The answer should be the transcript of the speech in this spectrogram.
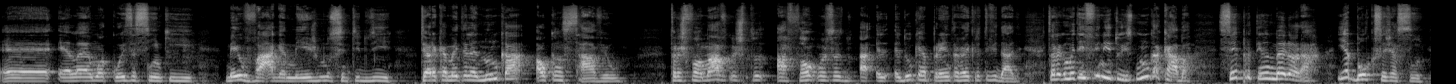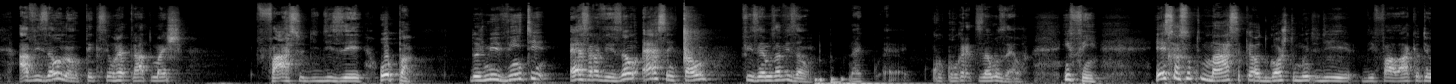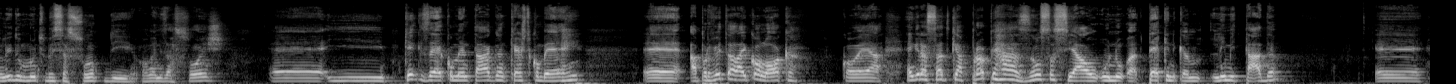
é, ela é uma coisa assim que meio vaga mesmo, no sentido de, teoricamente, ela é nunca alcançável. Transformar a forma como você educa e aprende através da criatividade. Teoricamente é infinito isso, nunca acaba. Sempre tendo melhorar. E é bom que seja assim. A visão não, tem que ser um retrato mais fácil de dizer, opa, 2020, essa era a visão, essa então fizemos a visão, né? É, concretizamos ela. Enfim, esse é um assunto massa que eu gosto muito de, de falar, que eu tenho lido muito sobre esse assunto de organizações. É, e quem quiser comentar, Guncast com BR, é, aproveita lá e coloca qual é a. É engraçado que a própria razão social, a técnica limitada, é,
